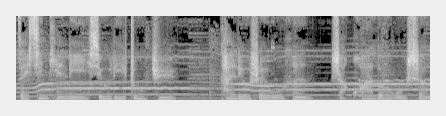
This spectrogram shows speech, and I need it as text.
在心田里修篱种菊，看流水无痕，赏花落无声。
